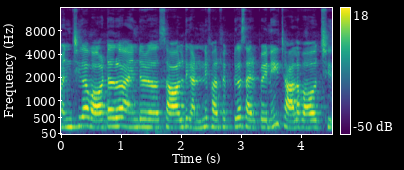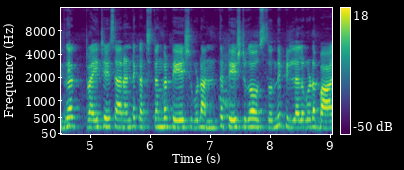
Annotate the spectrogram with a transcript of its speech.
మంచిగా వాటర్ అండ్ సాల్ట్ అన్ని పర్ఫెక్ట్గా సరిపోయినాయి. చాలా బాగా వచ్చింది. ట్రై చేశారంటే ఖచ్చితంగా టేస్ట్ కూడా అంత టేస్ట్గా వస్తుంది. పిల్లలు కూడా బాగా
